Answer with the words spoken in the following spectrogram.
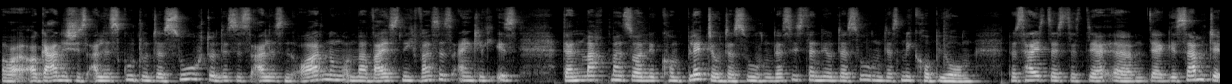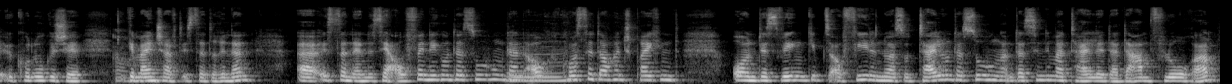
organisch ist alles gut untersucht und es ist alles in Ordnung und man weiß nicht, was es eigentlich ist, dann macht man so eine komplette Untersuchung. Das ist dann die Untersuchung des Mikrobiom. Das heißt, dass der, äh, der gesamte ökologische Aha. Gemeinschaft ist da drinnen. Äh, ist dann eine sehr aufwendige Untersuchung, dann mhm. auch, kostet auch entsprechend. Und deswegen gibt es auch viele nur so Teiluntersuchungen und das sind immer Teile der Darmflora, ah,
